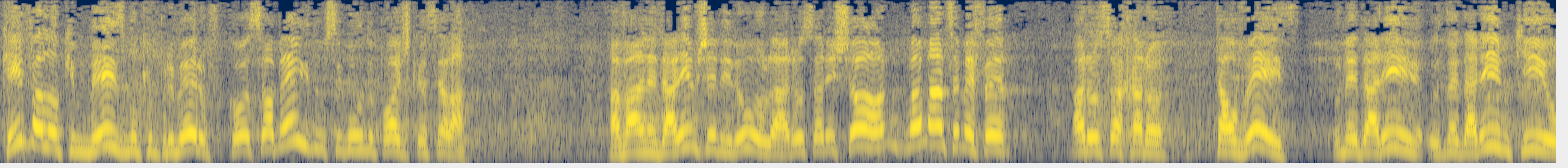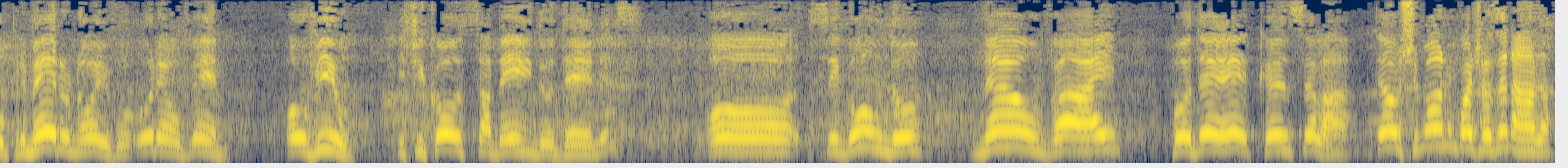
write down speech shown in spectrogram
Quem falou que mesmo que o primeiro ficou sabendo, o segundo pode cancelar? Aval nedarim sheniru la'arus arishon, lamanse mefer, arus acharon. Talvez o nedarim, os nedarim que o primeiro noivo, o ouviu e ficou sabendo deles, o segundo não vai poder cancelar. Então o Shimon não pode fazer nada.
